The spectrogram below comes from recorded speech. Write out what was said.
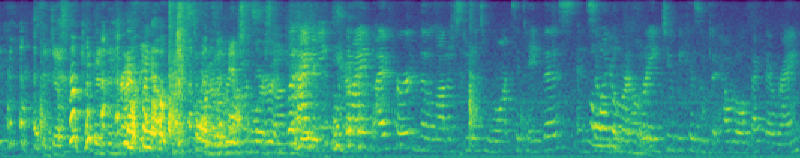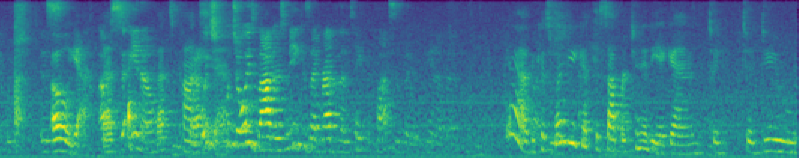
It it just, the the traffic. The rich course on- But I think, but I, I've heard that a lot of students want to take this, and oh, some Oh, I of them are know. afraid to because of the, how it'll affect their rank, which is Oh, yeah, that's, upset, you know. that's Which, constant. which always bothers me, because I'd rather them take the classes that, you know, that. Yeah, because when do you get this opportunity again to, to do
